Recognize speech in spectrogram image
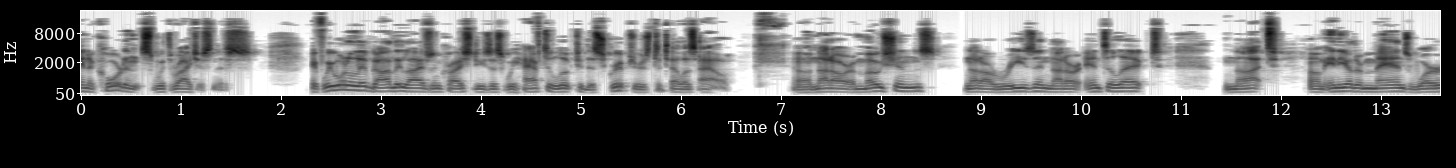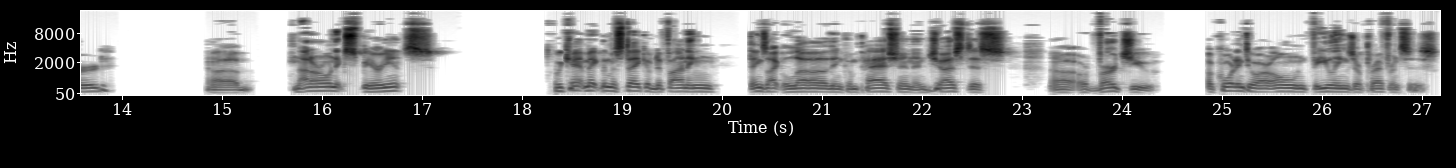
in accordance with righteousness. If we want to live godly lives in Christ Jesus, we have to look to the scriptures to tell us how. Uh, not our emotions, not our reason, not our intellect, not um, any other man's word uh, not our own experience. We can't make the mistake of defining things like love and compassion and justice uh, or virtue according to our own feelings or preferences.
